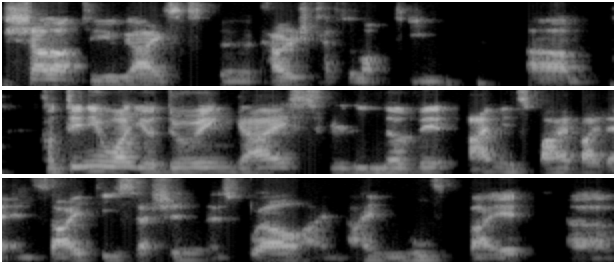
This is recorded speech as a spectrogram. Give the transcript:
shout out to you guys, the Courage Catalogue team. Um, continue what you're doing, guys. Really love it. I'm inspired by the anxiety session as well. I'm, I'm moved by it. Uh,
